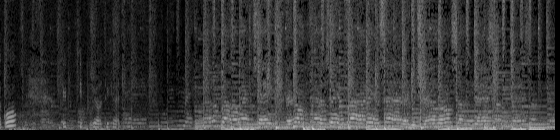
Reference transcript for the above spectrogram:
하라고? 이, 이쁘게 어떻게 하지? Wednesday, and on Thursday and Friday and Saturday we chill on Sunday. Sunday, Sunday.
